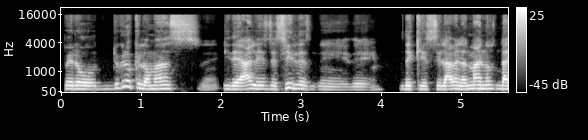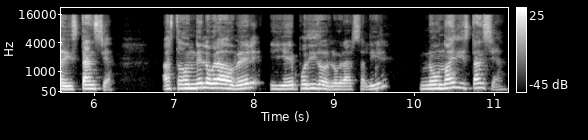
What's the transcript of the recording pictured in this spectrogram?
Pero yo creo que lo más eh, ideal es decirles eh, de, que se laven las manos, la distancia. Hasta donde he logrado ver y he podido lograr salir, no, no hay distancia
